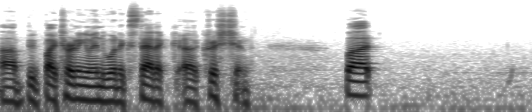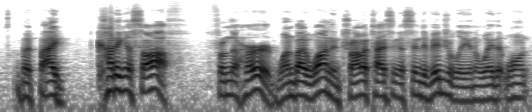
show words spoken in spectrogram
uh, by turning him into an ecstatic uh, Christian. But, but by cutting us off from the herd one by one and traumatizing us individually in a way that won't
